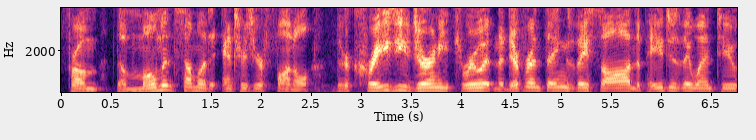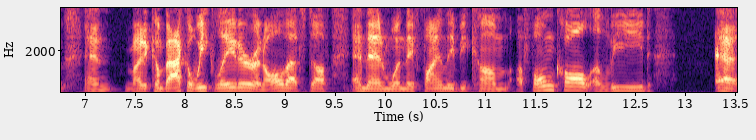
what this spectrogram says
from the moment someone enters your funnel, their crazy journey through it and the different things they saw and the pages they went to, and might have come back a week later and all that stuff. And then when they finally become a phone call, a lead, uh,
